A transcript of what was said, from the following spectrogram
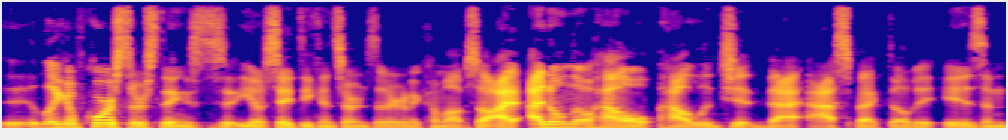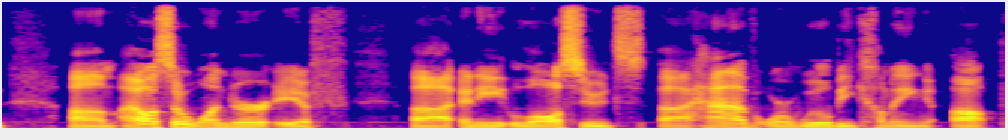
like, of course, there's things, you know, safety concerns that are going to come up. So I, I don't know how how legit that aspect of it is, and um, I also wonder if uh, any lawsuits uh, have or will be coming up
